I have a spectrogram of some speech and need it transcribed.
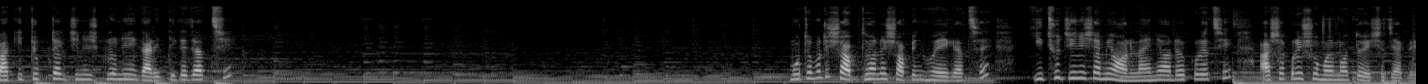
বাকি টুকটাক জিনিসগুলো নিয়ে গাড়ির দিকে যাচ্ছি। মোটামুটি সব ধরনের শপিং হয়ে গেছে। কিছু জিনিস আমি অনলাইনে অর্ডার করেছি। আশা করি সময় মতো এসে যাবে।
